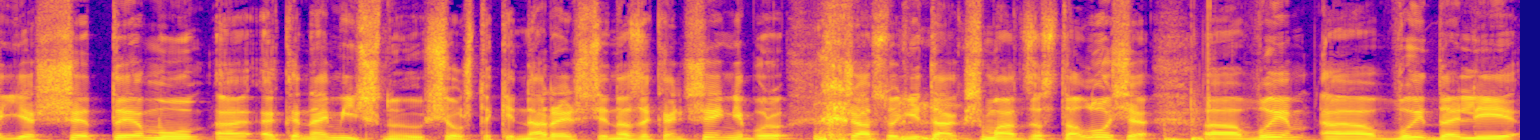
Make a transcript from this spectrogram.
яшчэ тэму эканамічную ўсё ж таки нарэшце на заканчэнне бо часу не так шмат засталося вы выдалі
